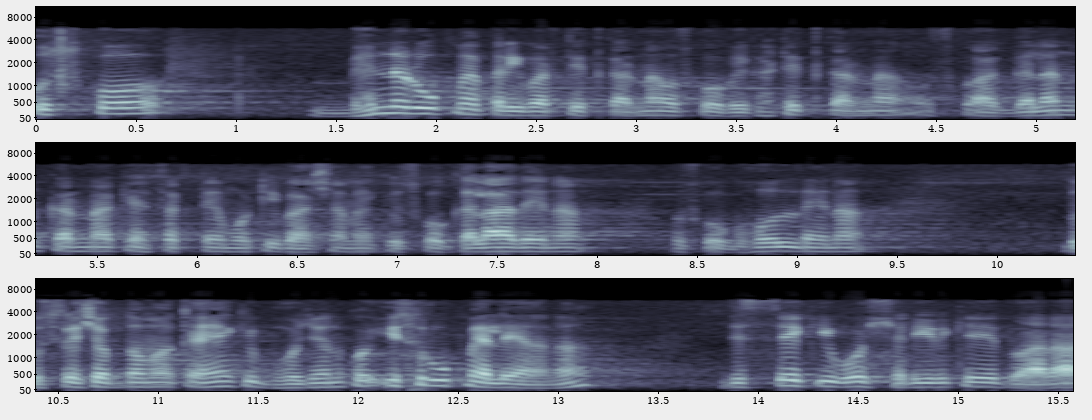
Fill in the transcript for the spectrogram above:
उसको भिन्न रूप में परिवर्तित करना, उसको विघटित करना, उसको गलन करना, कह सकते हैं मोटी भाषा में कि उसको गला देना, उसको घोल देना दूसरे शब्दों में कहें कि भोजन को इस रूप में ले आना जिससे कि वो शरीर के द्वारा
